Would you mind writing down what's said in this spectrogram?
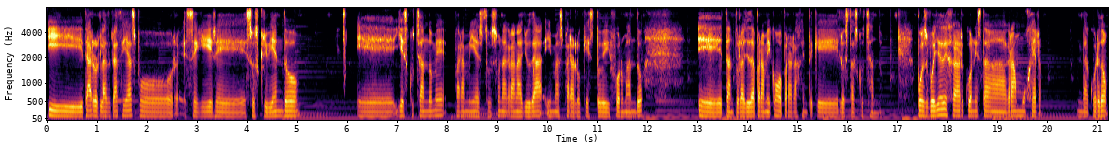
y daros las gracias por seguir eh, suscribiendo eh, y escuchándome. Para mí esto es una gran ayuda y más para lo que estoy formando, eh, tanto la ayuda para mí como para la gente que lo está escuchando. Pues voy a dejar con esta gran mujer, ¿de acuerdo?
